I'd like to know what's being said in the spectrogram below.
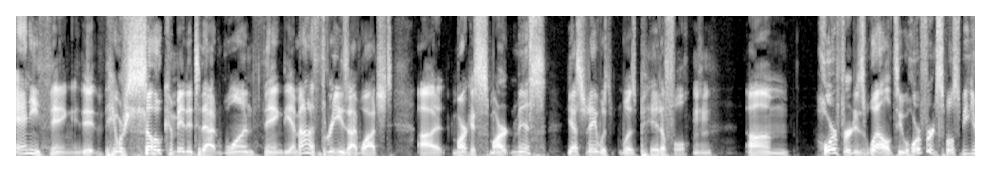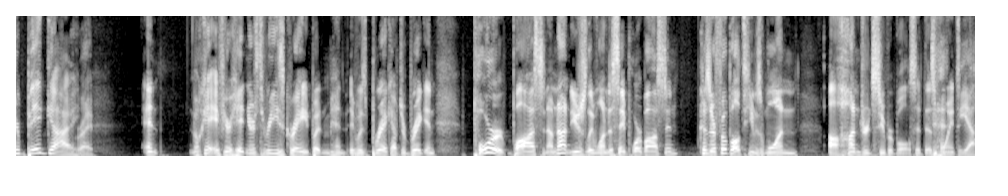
anything. It- they were so committed to that one thing. The amount of threes I've watched uh, Marcus Smart miss yesterday was was pitiful. Um, Horford as well too. Horford's supposed to be your big guy, Right. and okay, if you're hitting your threes, great. But man, it was brick after brick, and poor Boston. I'm not usually one to say poor Boston because their football team's won a hundred Super Bowls at this point. Yeah.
